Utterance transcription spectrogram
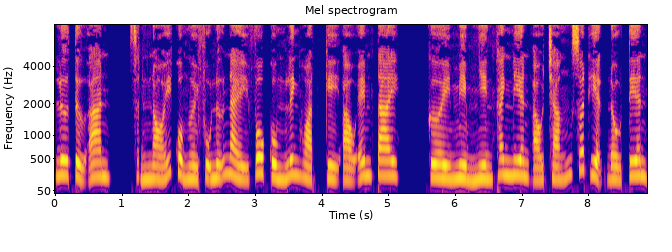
Lư Tử An, giọng nói của người phụ nữ này vô cùng linh hoạt kỳ ảo êm tai, cười mỉm nhìn thanh niên áo trắng xuất hiện đầu tiên,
